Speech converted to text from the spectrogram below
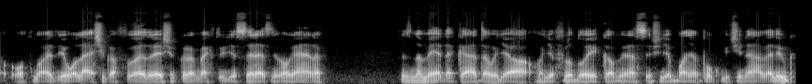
ott majd jól leesik a földre, és akkor meg tudja szerezni magának. Ez nem érdekelte, hogy a, hogy a Frodoék mi lesz, és hogy a banyapok mit csinál velük.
